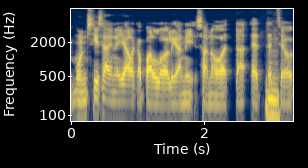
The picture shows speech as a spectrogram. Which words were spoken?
Mun sisäinen jalkapalloilijani sanoo, että, että, mm. että se on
